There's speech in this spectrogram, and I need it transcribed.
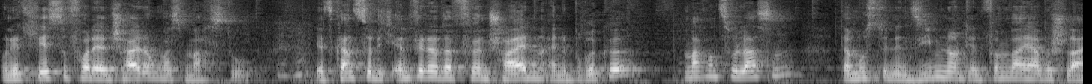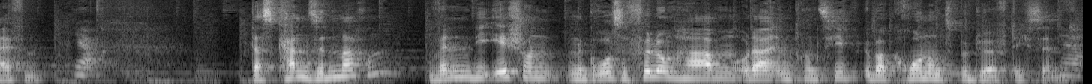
und jetzt stehst du vor der Entscheidung, was machst du? Mhm. Jetzt kannst du dich entweder dafür entscheiden, eine Brücke machen zu lassen, dann musst du den Siebener und den Fünfer ja beschleifen. Ja. Das kann Sinn machen, wenn die eh schon eine große Füllung haben oder im Prinzip überkronungsbedürftig sind. Ja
